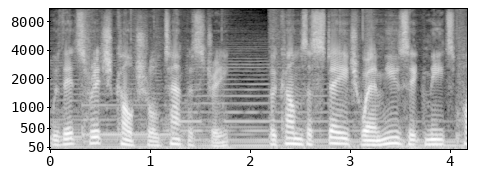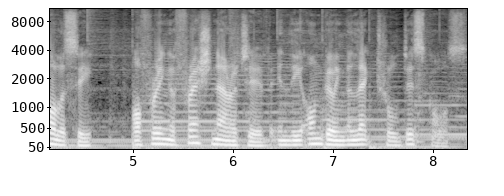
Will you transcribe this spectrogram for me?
with its rich cultural tapestry, becomes a stage where music meets policy, offering a fresh narrative in the ongoing electoral discourse.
